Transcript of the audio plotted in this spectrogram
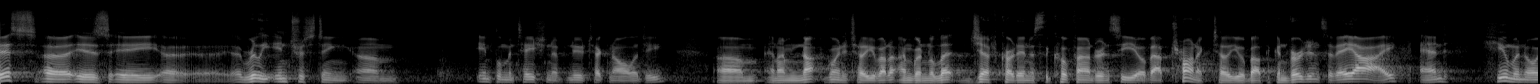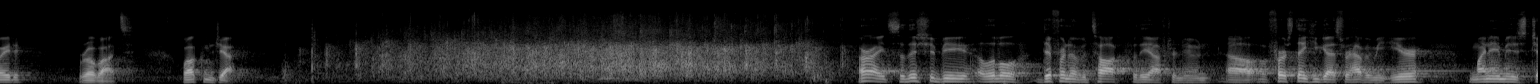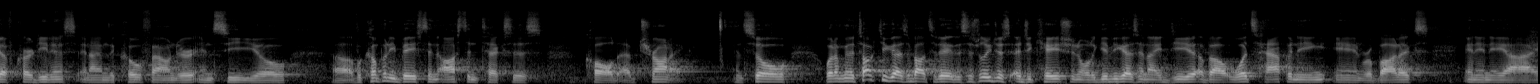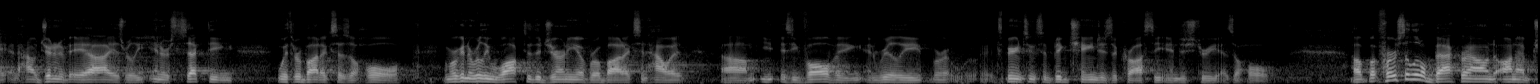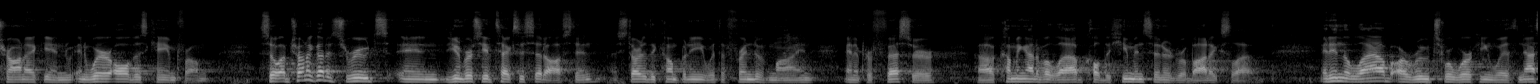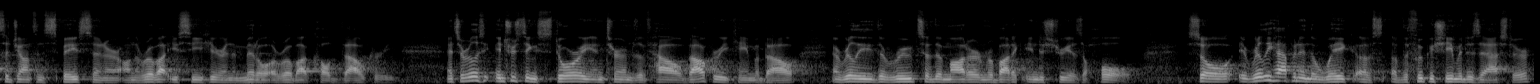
this uh, is a, a, a, really interesting um, implementation of new technology. Um, and I'm not going to tell you about it. I'm going to let Jeff Cardenas, the co-founder and CEO of Apptronik, tell you about the convergence of AI and humanoid robots. Welcome, Jeff. All right, so this should be a little different of a talk for the afternoon. Uh, first, thank you guys for having me here. My name is Jeff Cardenas, and I'm the co-founder and CEO uh, of a company based in Austin, Texas called Apptronik. And so what I'm going to talk to you guys about today, this is really just educational to give you guys an idea about what's happening in robotics and in AI and how generative AI is really intersecting with robotics as a whole. And we're going to really walk through the journey of robotics and how it um, is evolving and really we're experiencing some big changes across the industry as a whole. Uh, but first, a little background on Apptronik and, and where all this came from. So Apptronik got its roots in the University of Texas at Austin. I started the company with a friend of mine and a professor uh, coming out of a lab called the Human Centered Robotics Lab. And in the lab, our roots were working with NASA Johnson Space Center on the robot you see here in the middle, a robot called Valkyrie And it's a really interesting story in terms of how Valkyrie came about and really the roots of the modern robotic industry as a whole. So it really happened in the wake of, of the Fukushima disaster.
